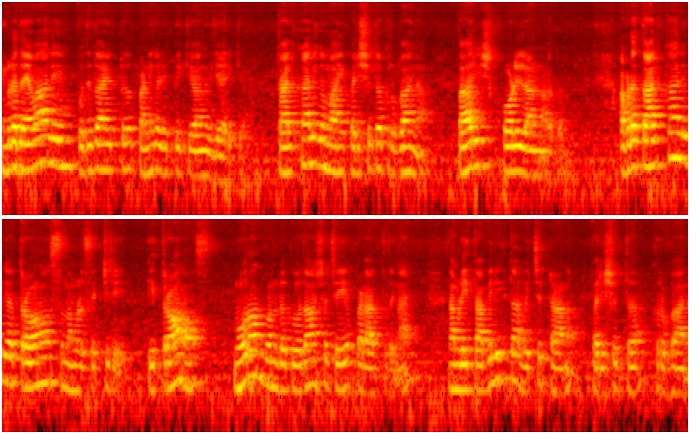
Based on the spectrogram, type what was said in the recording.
നിങ്ങളുടെ ദേവാലയം പുതുതായിട്ട് പണി കഴിപ്പിക്കുക എന്ന് വിചാരിക്കുക. താൽക്കാലികമായി പരിശുദ്ധ കുർബാന പാരീഷ് ഹാളിലാണ് നടക്കുന്നത്. അവിടെ താൽക്കാലിക ത്രോണോസ് നമ്മൾ സെറ്റ് ചെയ്യും. ഈ ത്രോണോസ് മൂറോൺ കൊണ്ട് കൂതാശ ചെയ്യപ്പെടാത്തതിനാൽ നമ്മൾ ഈ തബലീത്ത വെച്ചിട്ടാണ് പരിശുദ്ധ കുർബാന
